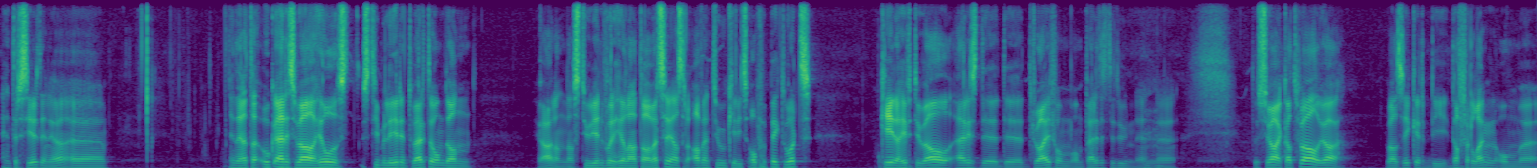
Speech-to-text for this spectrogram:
geïnteresseerd in, ja. Ik denk dat dat ook ergens wel heel st- stimulerend werkte om dan... Ja, dan, dan stuur je in voor een heel aantal wedstrijden. Als er af en toe een keer iets opgepikt wordt, oké, dan heeft u wel ergens de, de drive om, om verder te doen. En, Mhm. eh, dus ja, ik had wel, ja, wel zeker die, dat verlangen om, eh,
